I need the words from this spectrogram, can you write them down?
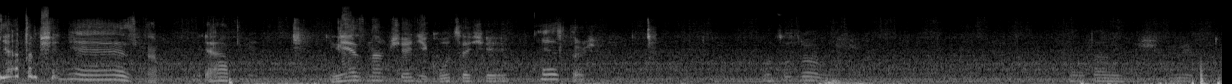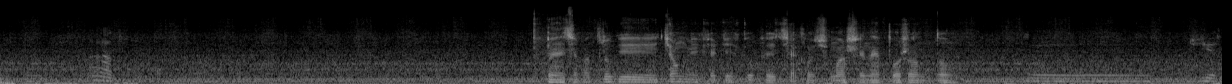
Ja tam się nie znam. Ja tam nie znam się, nie kłócę się, nie znam się. No co zrobisz? O, tam jakiś wyje potówka. A, to Trzeba drugi ciągnik jakiś kupić, jakąś maszynę porządną. yy, 30.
